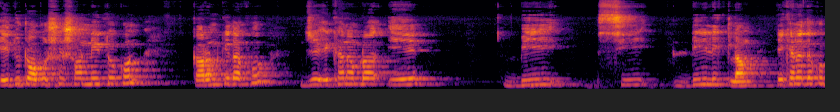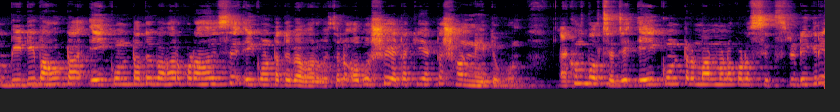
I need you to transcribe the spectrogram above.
এই দুটো অবশ্যই সন্নিহিত কোণ। কারণ কি দেখো, যে এখানে আমরা এ বি সি ডি লিখলাম, এখানে দেখো বিডি বাহুটা এই কোণটাতে ব্যবহার করা হয়েছে, এই কোণটাতে ব্যবহার হয়েছে। তাহলে অবশ্যই এটা কি একটা সন্নিহিত কোণ। এখন বলছে যে এই কোণটার মান মনে করো সিক্সটি ডিগ্রি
